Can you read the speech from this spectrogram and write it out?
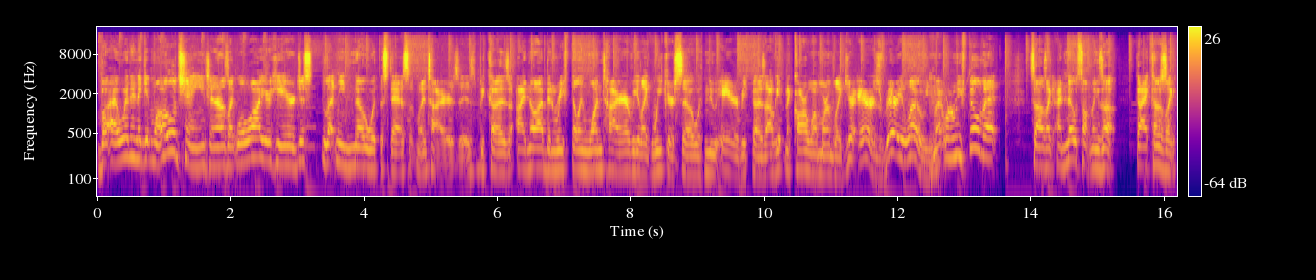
But I went in to get my oil change, and I was like, well, while you're here, just let me know what the status of my tires is because I know I've been refilling one tire every like week or so with new air because I'll get in the car one and be like, your air is very low. You might want to refill that. So I was like, I know something's up. Guy comes like.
